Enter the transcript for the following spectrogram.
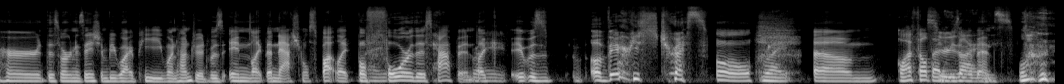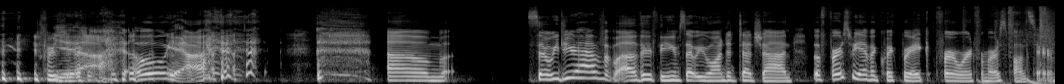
her this organization BYP 100 was in like the national spotlight before this happened. Right. Like it was a very stressful Right. um Oh, I felt that Series of anxiety. For yeah. sure. oh yeah. um So, we do have other themes that we want to touch on. But first, we have a quick break for a word from our sponsor.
